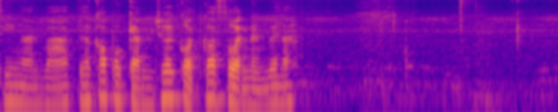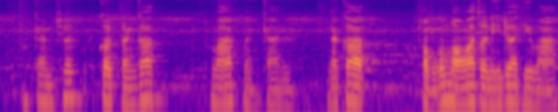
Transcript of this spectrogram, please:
ที่งานวาร์ปแล้วก็โปรแกรมช่วยกดก็ส่วนหนึ่งด้วยนะ โปรแกรมช่วยกดมันก็วาร์ปเหมือนกัน แล้วก็ผมก็มองว่าตัวนี้ด้วยที่วาร์ป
